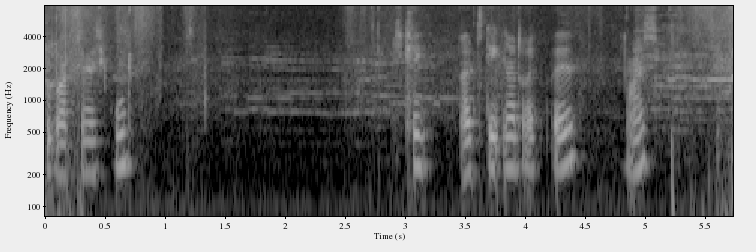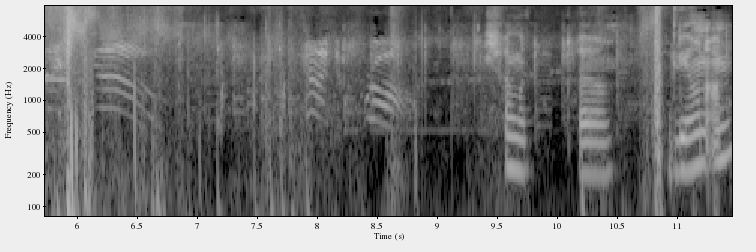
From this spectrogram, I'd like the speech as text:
sogar ziemlich gut. Ich krieg als Gegner direkt Bell. Nice. Ich fange mit äh, Leon an.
